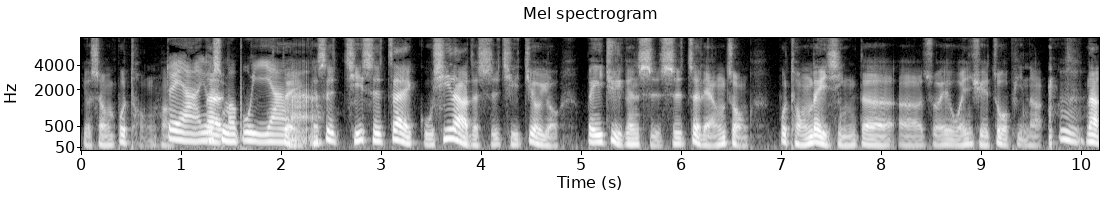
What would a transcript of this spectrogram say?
有什么不同？哈，对呀，有什么不一样啊？对，可是其实在古希腊的时期就有悲剧跟史诗这两种。不同类型的呃所谓文学作品呢，嗯，那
